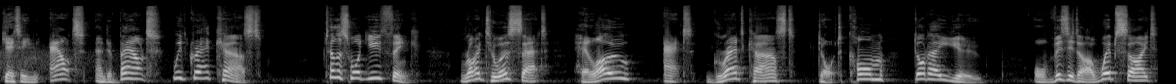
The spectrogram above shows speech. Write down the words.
Getting out and about with Gradcast. Tell us what you think write to us at hello at gradcast.com.au or visit our website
